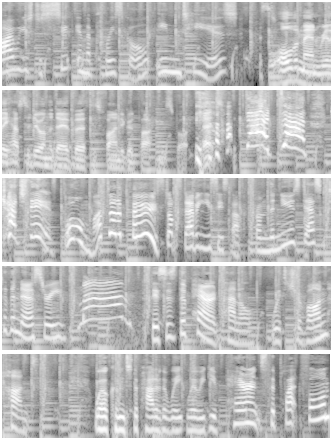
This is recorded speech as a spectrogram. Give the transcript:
I used to sit in the preschool in tears. All the man really has to do on the day of birth is find a good parking spot. That's Dad, Dad, catch this! Boom! I've done a poo. Stop stabbing your sister. From the news desk to the nursery, Mom! This is the Parent Panel with Shevonne Hunt. Welcome to the part of the week where we give parents the platform.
